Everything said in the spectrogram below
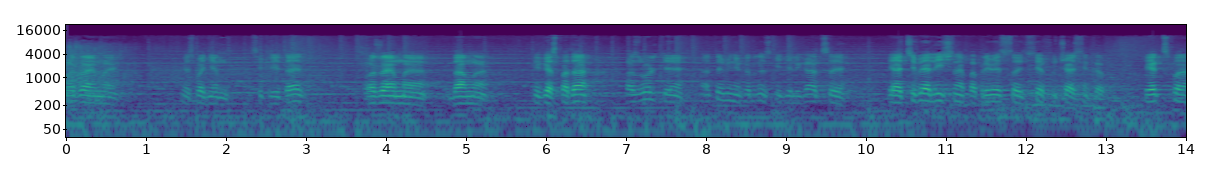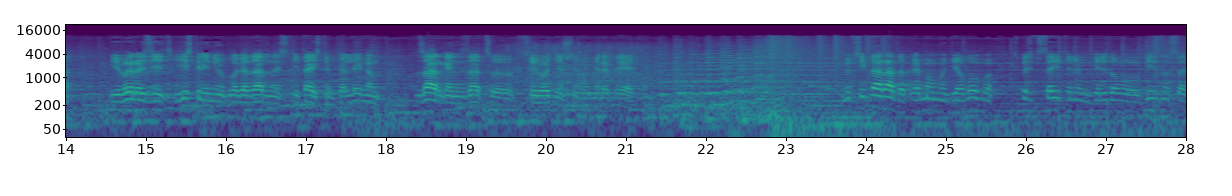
Уважаемый господин секретарь, уважаемые дамы и господа, позвольте от имени кыргызской делегации и от себя лично поприветствовать всех участников Экспо и выразить искреннюю благодарность китайским коллегам за организацию сегодняшнего мероприятия. Мы всегда рады прямому диалогу представителями передового бизнеса,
